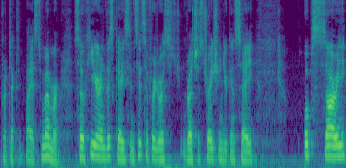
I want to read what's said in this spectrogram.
protected by S2Member. So here in this case, since it's a free registration, you can say, oops, sorry,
